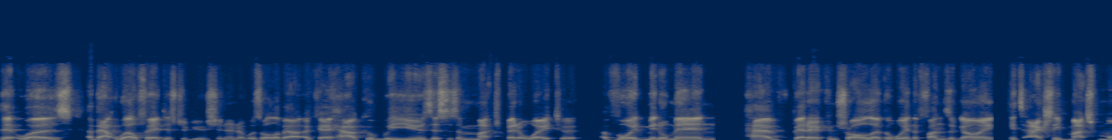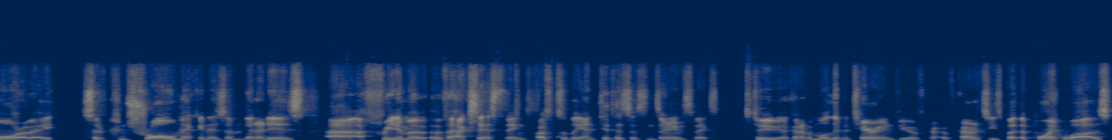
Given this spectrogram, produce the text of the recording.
that was about welfare distribution. And it was all about, okay, how could we use this as a much better way to avoid middlemen, have better control over where the funds are going? It's actually much more of a sort of control mechanism than it is uh, a freedom of, of, access thing, possibly antithesis in certain respects to a kind of a more libertarian view of, of currencies. But the point was,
